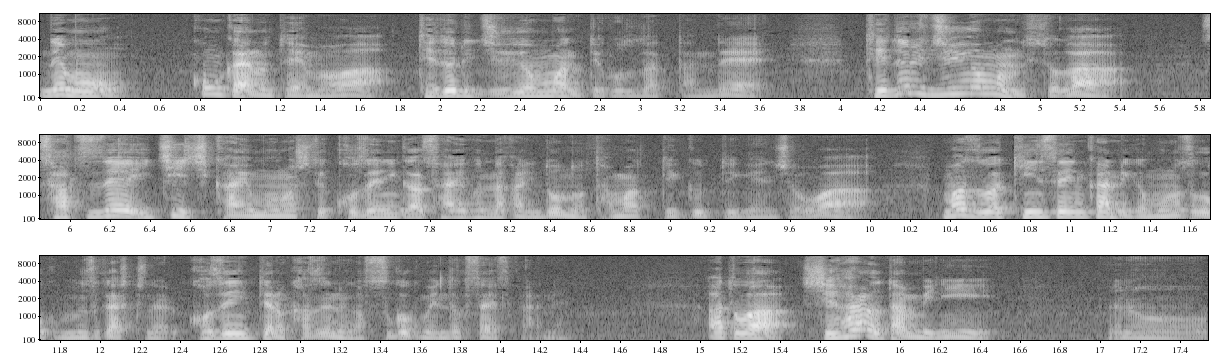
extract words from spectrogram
でも今回のテーマは手取り14万っていうことだったんで手取り14万の人が札でいちいち買い物して小銭が財布の中にどんどん溜まっていくっていう現象はまずは金銭管理がものすごく難しくなる。小銭っていうのは数えるのがすごく面倒くさいですからね。あとは支払うたんびにあの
